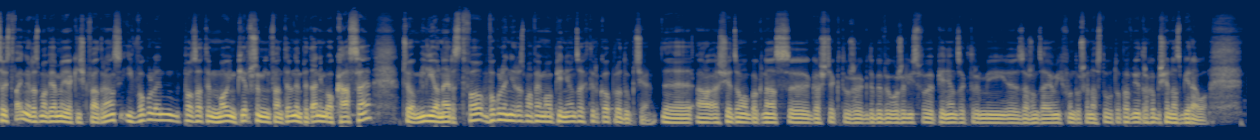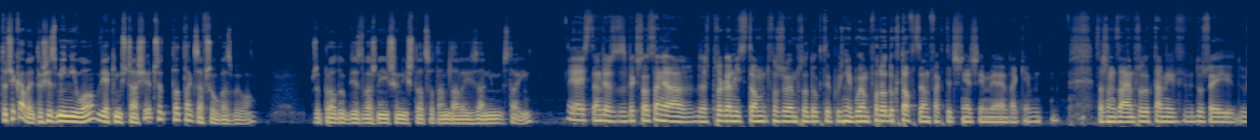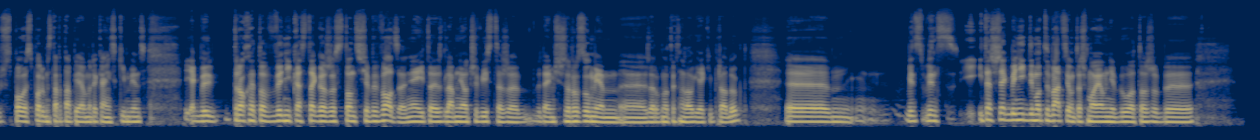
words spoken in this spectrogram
Co jest fajne, rozmawiamy jakiś kwadrans i w ogóle poza tym moim pierwszym infantylnym pytaniem o kasę czy o milionerstwo, w ogóle nie rozmawiamy o pieniądzach, tylko o produkcie. E, a siedzą obok nas e, goście, którzy gdyby wyłożyli swoje pieniądze, którymi e, zarządzają ich fundusze na stół, to pewnie trochę by się nazbierało. To ciekawe, to się zmieniło w jakimś czasie, czy to tak zawsze u was było? Że produkt jest ważniejszy niż to, co tam dalej za nim stoi? Ja jestem, wiesz, z wykształcenia wiesz, programistą, tworzyłem produkty, później byłem produktowcem faktycznie, czyli miałem takie, zarządzałem produktami w dużej, już sporym startupie amerykańskim, więc jakby trochę to wynika z tego, że stąd się wywodzę, nie? I to jest dla mnie oczywiste, że wydaje mi się, że rozumiem e, zarówno technologię, jak i produkt. Więc, więc i też jakby nigdy motywacją też moją nie było to, żeby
